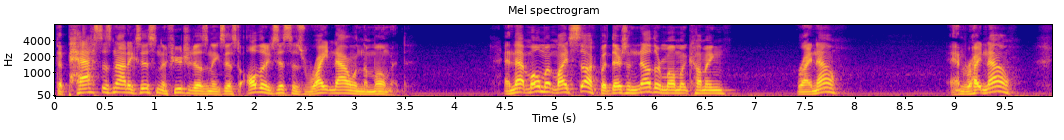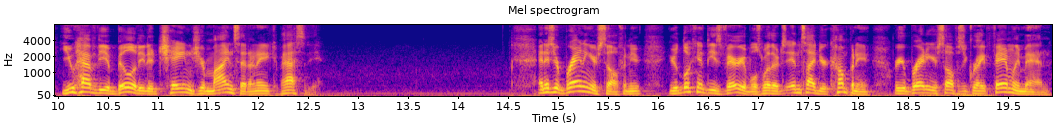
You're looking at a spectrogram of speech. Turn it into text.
The past does not exist and the future doesn't exist. All that exists is right now in the moment. And that moment might suck, but there's another moment coming right now. And right now, you have the ability to change your mindset in any capacity. And as you're branding yourself and you're, you're looking at these variables, whether it's inside your company or you're branding yourself as a great family man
